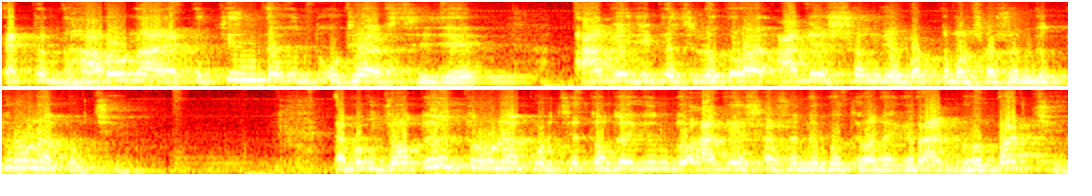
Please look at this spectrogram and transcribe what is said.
একটা ধারণা, একটা চিন্তা কিন্তু উঠে আসছে যে আগে যেটা ছিল তারা আগের সঙ্গে বর্তমান শাসনকে তুলনা করছে। এবং যতই তুলনা করছে, ততই কিন্তু আগের শাসনের প্রতি অনেকের আগ্রহ বাড়ছে।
